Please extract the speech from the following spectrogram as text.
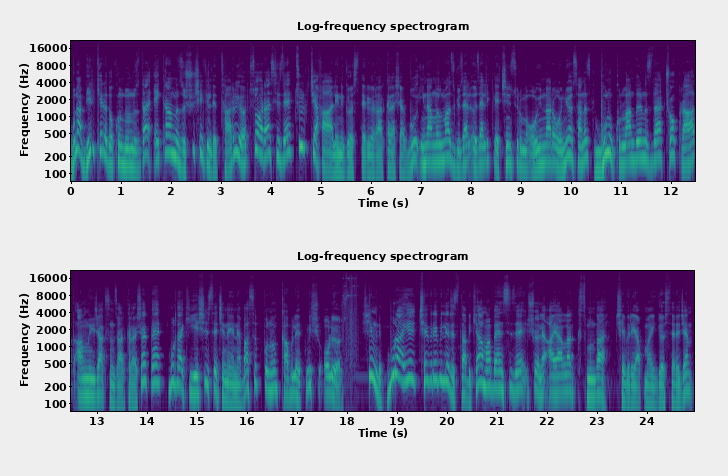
Buna bir kere kere dokunduğunuzda ekranınızı şu şekilde tarıyor. Sonra size Türkçe halini gösteriyor arkadaşlar. Bu inanılmaz güzel. Özellikle Çin sürümü oyunları oynuyorsanız bunu kullandığınızda çok rahat anlayacaksınız arkadaşlar. Ve buradaki yeşil seçeneğine basıp bunu kabul etmiş oluyoruz. Şimdi burayı çevirebiliriz tabii ki ama ben size şöyle ayarlar kısmında çeviri yapmayı göstereceğim.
